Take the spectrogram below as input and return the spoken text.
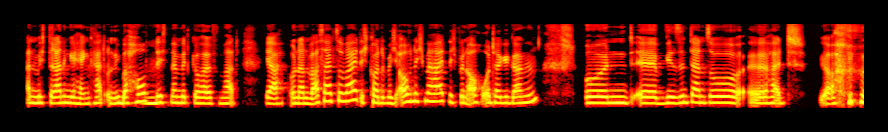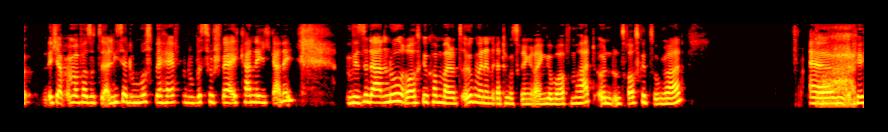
an mich dran gehängt hat und überhaupt Mhm. nicht mehr mitgeholfen hat. Ja, und dann war es halt soweit. Ich konnte mich auch nicht mehr halten. Ich bin auch untergegangen. Und äh, wir sind dann so äh, halt, ja, ich habe immer versucht, so, Alicia, du musst mir helfen, du bist so schwer, ich kann nicht, ich kann nicht. Wir sind da nur rausgekommen, weil uns irgendwann den Rettungsring reingeworfen hat und uns rausgezogen hat. Ähm, Boah,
